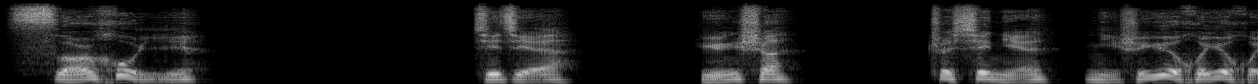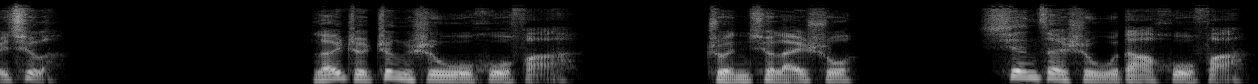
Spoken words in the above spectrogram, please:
死而后已。”吉姐，云山。这些年你是越混越回去了。来者正是雾护法，准确来说，现在是五大护法。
